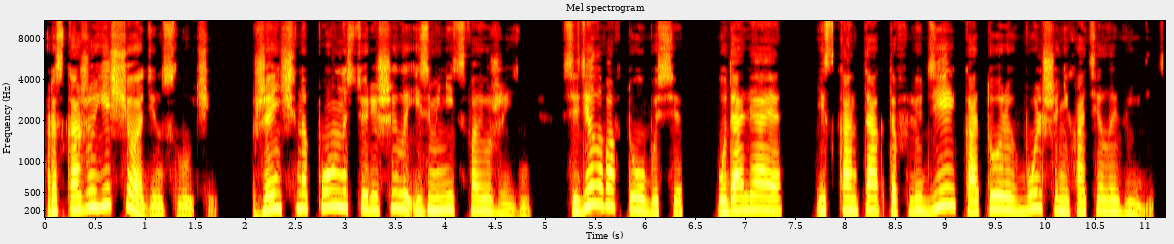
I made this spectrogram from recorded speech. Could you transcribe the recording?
Расскажу еще один случай. Женщина полностью решила изменить свою жизнь. Сидела в автобусе, удаляя из контактов людей, которых больше не хотела видеть.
